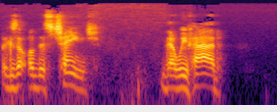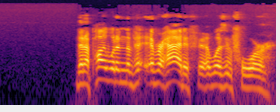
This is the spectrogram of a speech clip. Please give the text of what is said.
because of this change that we've had that I probably wouldn't have ever had if it wasn't for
